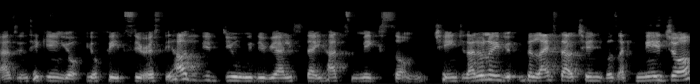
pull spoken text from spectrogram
as in taking your, your faith seriously. How did you deal with the reality that you had to make some changes? I don't know if the lifestyle change was like major,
